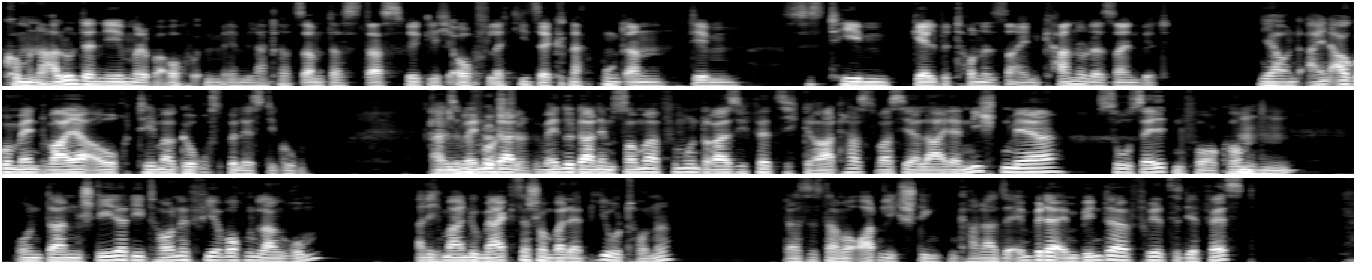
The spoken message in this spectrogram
Kommunalunternehmen, aber auch im, im Landratsamt, dass das wirklich auch vielleicht dieser Knackpunkt an dem System gelbe Tonne sein kann oder sein wird. Ja, und ein Argument war ja auch Thema Geruchsbelästigung. Kann also wenn du, dann, wenn du dann im Sommer 35, 40 Grad hast, was ja leider nicht mehr so selten vorkommt, Mhm. und dann steht da die Tonne vier Wochen lang rum. Also ich meine, du merkst ja schon bei der Biotonne, dass es da mal ordentlich stinken kann. Also entweder im Winter friert sie dir fest,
